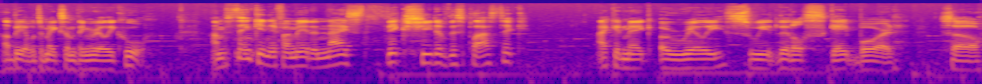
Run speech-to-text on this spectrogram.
I'll be able to make something really cool. I'm thinking if I made a nice thick sheet of this plastic, I could make a really sweet little skateboard. So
